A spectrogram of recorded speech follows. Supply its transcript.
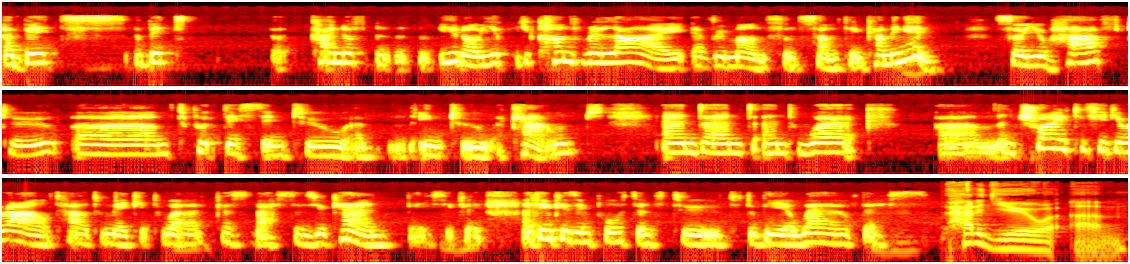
a bit a bit uh, kind of you know you, you can't rely every month on something coming in so you have to um, to put this into uh, into account and and and work um, and try to figure out how to make it work as best as you can. Basically, I think it's important to to be aware of this. How did you? Um,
